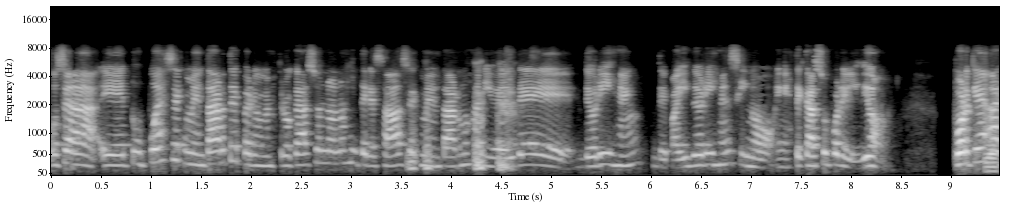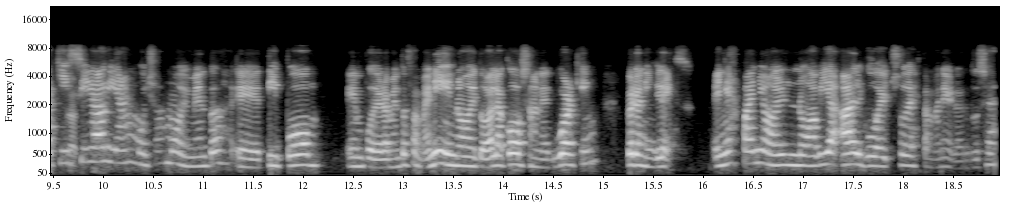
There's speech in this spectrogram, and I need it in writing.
O sea, eh, tú puedes segmentarte, pero en nuestro caso no nos interesaba segmentarnos a nivel de, de, origen, de país de origen, sino en este caso por el idioma. Porque aquí sí habían muchos movimientos eh, tipo empoderamiento femenino y toda la cosa, networking, pero en inglés. En español no había algo hecho de esta manera. Entonces,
